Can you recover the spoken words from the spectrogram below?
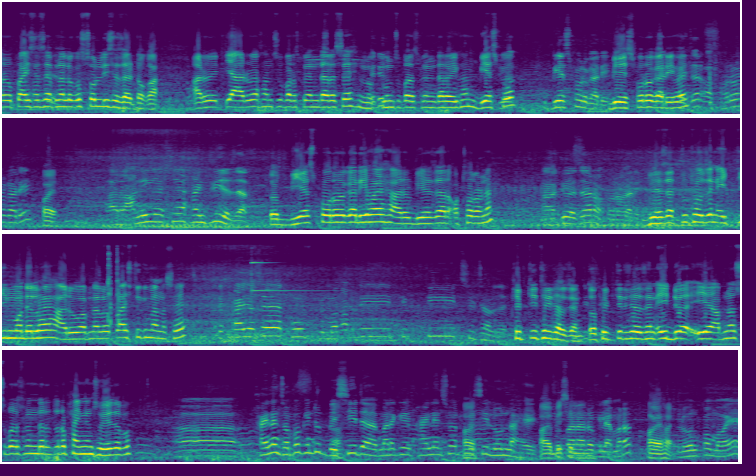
আৰু প্ৰাইচ আছে আপোনালোকৰ চল্লিছ হাজাৰ টকা। আৰু এতিয়া আৰু এখন ছুপাৰ স্প্লেণ্ডাৰ আছে নতুন ছুপাৰ স্প্লেণ্ডাৰ হয় এইখন B S four B S four গাড়ী। বি এছ ফ'ৰৰ গাড়ী হয়। ওঠৰৰ গাড়ী। হয়। ৰানিং আছে সাঁত্ৰিছ হাজাৰ তো বি এছ ফ'ৰৰ গাড়ী হয় আৰু দুহেজাৰ ওঠৰ নে? আহ, দুহেজাৰ ওঠৰ গাড়ী। দুহেজাৰ টু থাউজেণ্ড এইটিন মডেল হয় আৰু আপোনালোকৰ প্ৰাইচটো কিমান আছে? এইটো প্ৰাইচ আছে ফোৰ- মোটামুটি fifty three thousand fifty three thousand তো ফিফটি থ্ৰী থাউজেণ্ড এই আপোনাৰ ছুপাৰ স্প্লেণ্ডাৰটো ফাইনেন্স হৈয়ে যাব। ফাইনেন্স হ'ব কিন্তু বেছি মানে কি ফাইনেন্সত। বেছি লোন নাহে। হয়, বেছি চুপাৰ আৰু গ্লেমাৰত। হয় হয়। লোন কম হয়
